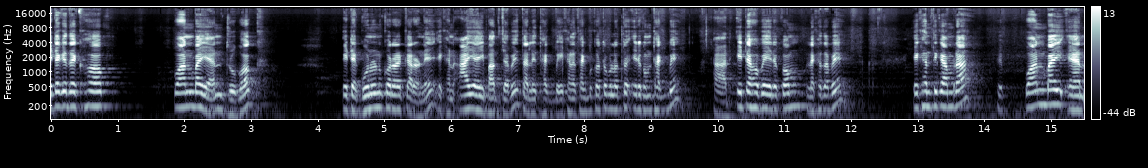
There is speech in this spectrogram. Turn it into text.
এটাকে দেখো, ওয়ান বাই এন ধ্রুবক। এটা গণন করার কারণে এখানে আই আই বাদ যাবে, তাহলে থাকবে, এখানে থাকবে কত বলতো এরকম থাকবে। আর এটা হবে এরকম, লেখা যাবে। এখান থেকে আমরা one by N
